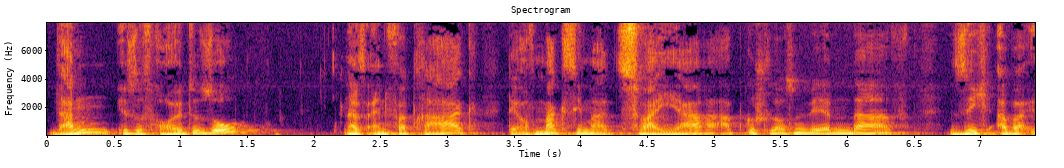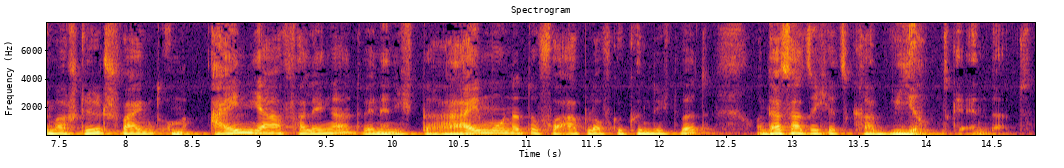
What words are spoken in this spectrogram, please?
Dann ist es heute so, dass ein Vertrag, der auf maximal zwei Jahre abgeschlossen werden darf, sich aber immer stillschweigend um ein Jahr verlängert, wenn er nicht drei Monate vor Ablauf gekündigt wird. Und das hat sich jetzt gravierend geändert.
